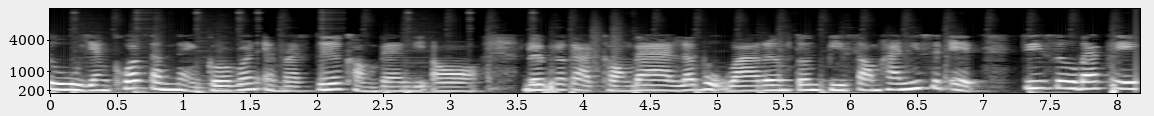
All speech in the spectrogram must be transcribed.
ซูยังควบตำแหน่ง Global Ambassador ของแบรนด์ Dior โดยประกาศของแบรนด์ระบุว่าเริ่มต้นปี 2021 จีซูแบ็คพิง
